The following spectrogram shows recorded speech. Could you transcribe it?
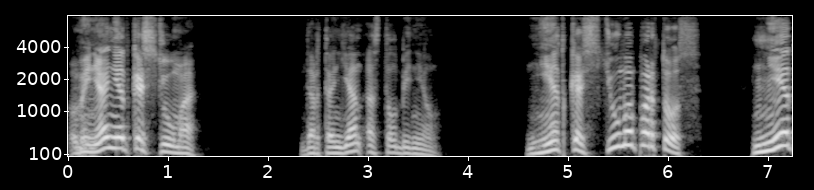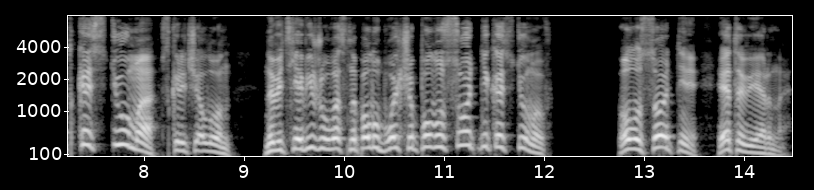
У меня нет костюма!» Д'Артаньян остолбенел. «Нет костюма, Портос? Нет костюма!» — вскричал он. «Но ведь я вижу у вас на полу больше полусотни костюмов!» «Полусотни — это верно,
